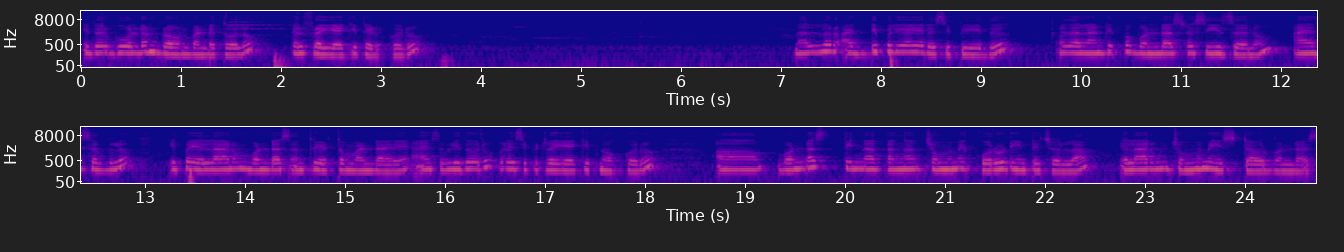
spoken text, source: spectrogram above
ഇതൊരു ഗോൾഡൻ ബ്രൗൺ ಬಂಡೆತೋಲು ತೆಲ್ ಫ್ರೈ ಆಕಿ ತೆಡ್ಕೊರು നല്ലൊരു അടിപൊളിയായ റെസിപ്പി ഇത് അതല്ലാണ്ട് ഇപ്പോൾ ബൊണ്ടാസിൻ്റെ സീസണും ആയസബിൽ ಇಪ್ಪ ಎಲ್ಲರೂ ಬೊಂಡಾಸ್ ಅಂತೂ ಎಡ್ತೊಂಬಂಡಾರೆ ಬಂಡಾರೆ ಆಯ್ಸ್ ಉಳಿದೋರು ರೆಸಿಪಿ ಟ್ರೈ ಹಾಕಿತ್ತು ನೋಕ್ಕೋರು ಬೊಂಡಾಸ್ ತಿನ್ನ ತಂಗ ಚೊಮ್ಮೆ ಕೊರೋಡಿ ಇಂಟೆ ಚೊಲ್ಲ ಎಲ್ಲರಿಗೂ ಚೊಮ್ಮೆ ಇಷ್ಟ ಅವ್ರ ಬೊಂಡಾಸ್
